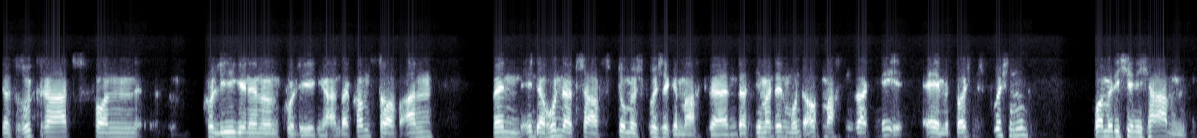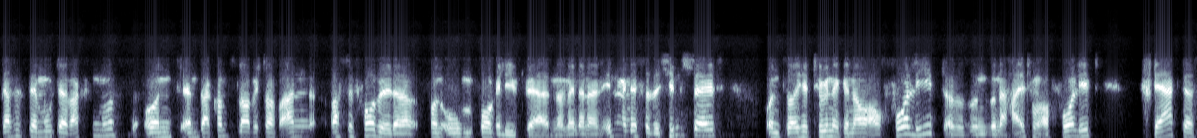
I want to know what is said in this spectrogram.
das Rückgrat von Kolleginnen und Kollegen an. Da kommt es darauf an, wenn in der Hundertschaft dumme Sprüche gemacht werden, dass jemand den Mund aufmacht und sagt, nee, ey, mit solchen Sprüchen wollen wir dich hier nicht haben. Das ist der Mut, der wachsen muss. Und ähm, da kommt es, glaube ich, darauf an, was für Vorbilder von oben vorgelegt werden. Und wenn dann ein Innenminister sich hinstellt und solche Töne genau auch vorlebt, also so, so eine Haltung auch vorlebt, stärkt das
